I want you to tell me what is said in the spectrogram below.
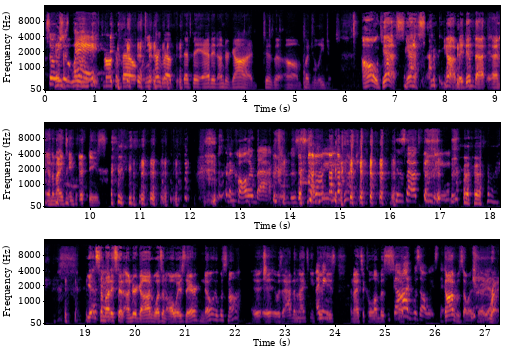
so it was Hey, just, but wait, when you talk about when you talk about that they added under God to the um, Pledge of Allegiance. Oh yes, yes, yeah. They did that in, in the 1950s. I'm just gonna call her back. This is gonna be. This is how it's gonna be. Yeah, Okay. somebody said under God wasn't always there. No, it was not. It, it- it was added in the 1950s. I mean, the Knights of Columbus. uh, God was always there. God was always there. Yeah. Right.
